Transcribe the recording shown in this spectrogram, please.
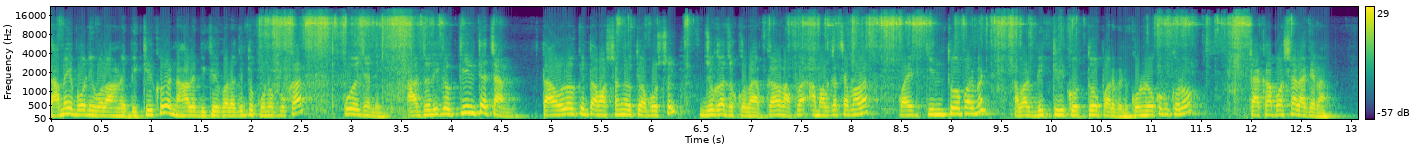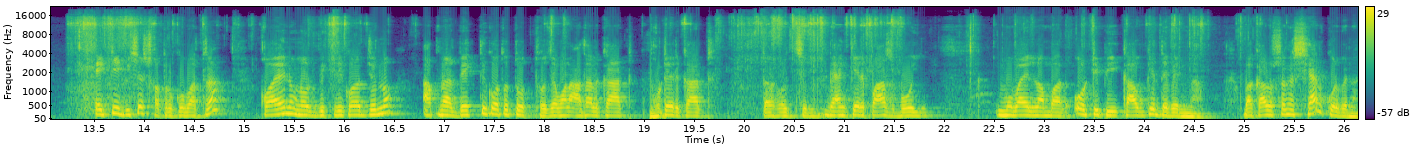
দামে বনি বলা হলে বিক্রি করে, না হলে বিক্রি করা কিন্তু কোনো প্রকার প্রয়োজন নেই। আর যদি কেউ কিনতে চান, তাহলেও কিন্তু আমার সঙ্গে অতি অবশ্যই যোগাযোগ করবেন। কারণ আপনার, আমার কাছে আপনারা কয়েন কিনতেও পারবেন, আবার বিক্রি করতেও পারবেন। কোনো রকম কোনো টাকা পয়সা লাগে না। একটি বিশেষ সতর্কবার্তা, কয়েন ও নোট বিক্রি করার জন্য আপনার ব্যক্তিগত তথ্য, যেমন আধার কার্ড, ভোটার কার্ড, তারপর হচ্ছে ব্যাংকের পাস বই, মোবাইল নম্বর, ওটিপি কাউকে দেবেন না। বা কারোর সঙ্গে শেয়ার করবে না,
